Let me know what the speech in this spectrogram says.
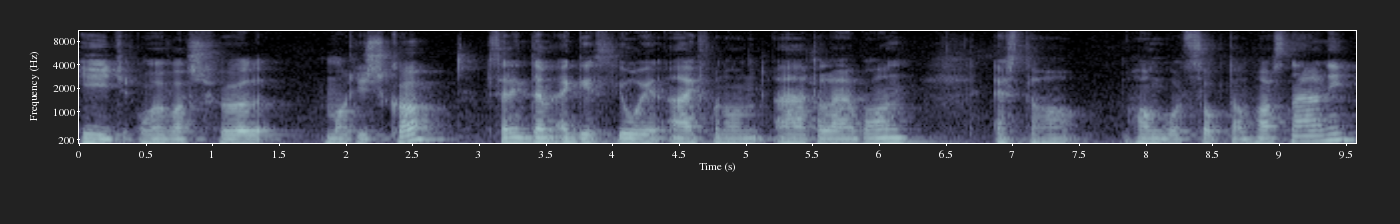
Így olvas föl Mariska. Szerintem egész jó, én iPhone-on általában ezt a hangot szoktam használni,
